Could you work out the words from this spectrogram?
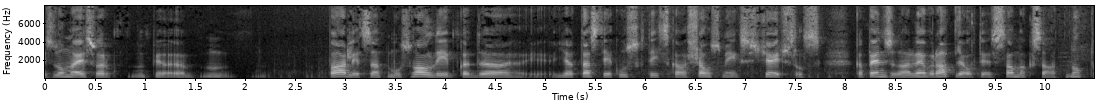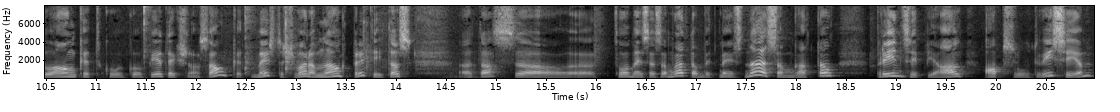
es domāju, es varu pārliecināt mūsu valdību, ka, ja tas tiek uzskatīts kā šausmīgs šķērslis, ka pensionāri nevar atļauties samaksāt nu, to anketu, ko, ko pieteikšanās anketu, mēs taču varam nākt pretī. Tas, tas, to mēs esam gatavi, bet mēs neesam gatavi principiāli absolūti visiem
